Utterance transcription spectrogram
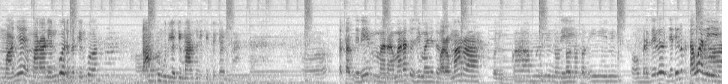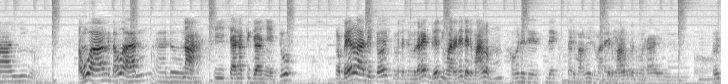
emaknya marahin gua deketin gua kan. Langsung gua dikasih maki di situ coy. Oh, kata jadi marah-marah tuh si Manya tuh? Marah-marah. Kamu ini nonton Di- nonton ini. Oh berarti lu jadi lu ketahuan nih? Anjing. Tahuan ketahuan. Aduh. Nah si, si anak tiganya itu ngebela dia coy. Sebenarnya sebenarnya dia dimarahinnya dari malam. Oh udah dari, dari, dari malam marah dari malam udah dimarahin. Oh. terus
